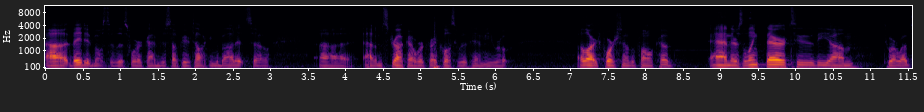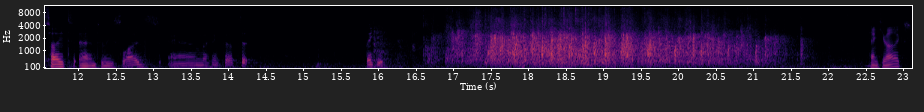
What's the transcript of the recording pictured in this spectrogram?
Uh, they did most of this work. I'm just up here talking about it. So uh, Adam Struck, I worked very closely with him. He wrote a large portion of the funnel code. And there's a link there to, the, um, to our website and to these slides, and I think that's it. Thank you. Thank you, Alex.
